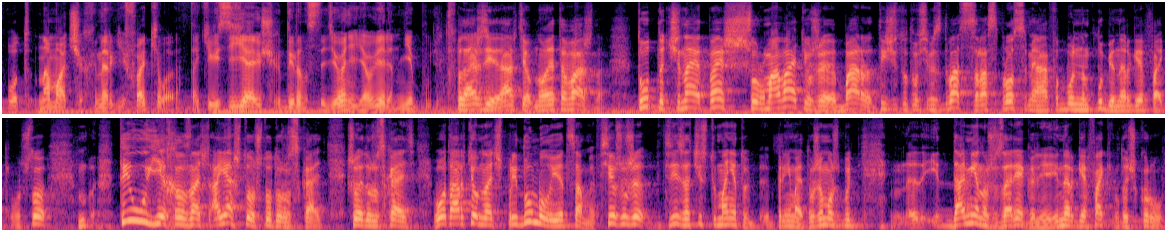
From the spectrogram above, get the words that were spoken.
Вот на матчах Энергии Факела таких зияющих дыр на стадионе, я уверен, не будет. Подожди, Артем, но это важно. Тут начинают, понимаешь, шурмовать уже бар 1982 с расспросами о футбольном клубе Энергия Факел. Вот что, ты уехал, значит, а я что, что должен сказать? Что я должен сказать? Вот Артем, значит, придумал, и это самое. Все же уже, все зачистили чистую монету принимает. Уже, может быть, домен уже зарегали, энергияфакел.ру.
